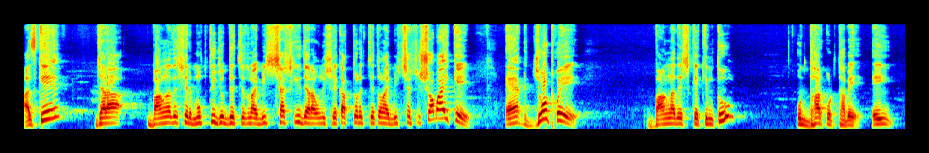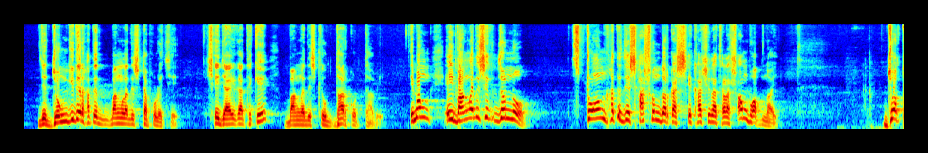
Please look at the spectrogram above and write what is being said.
আজকে যারা বাংলাদেশের মুক্তিযুদ্ধের চেতনায় বিশ্বাসী, যারা উনিশশো একাত্তরের চেতনায় বিশ্বাসী, সবাইকে একজোট হয়ে বাংলাদেশকে কিন্তু উদ্ধার করতে হবে। এই যে জঙ্গিদের হাতে বাংলাদেশটা পড়েছে, সেই জায়গা থেকে বাংলাদেশকে উদ্ধার করতে হবে। এবং এই বাংলাদেশের জন্য স্ট্রং হাতে যে শাসন দরকার শেখ হাসিনা ছাড়া সম্ভব নয়। যত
